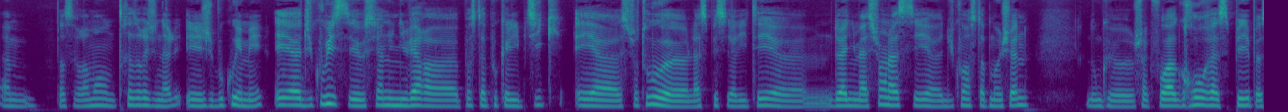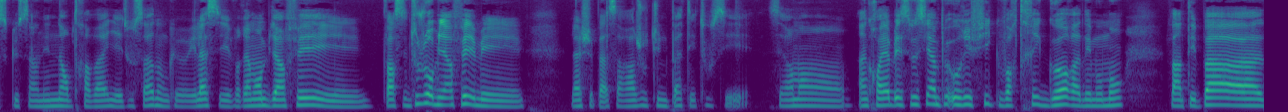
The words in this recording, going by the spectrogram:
enfin, c'est vraiment très original et j'ai beaucoup aimé. Et euh, du coup, oui, c'est aussi un univers post-apocalyptique et surtout la spécialité de l'animation là, c'est du coup en stop motion. Donc chaque fois gros respect parce que c'est un énorme travail et tout ça. Donc et là c'est vraiment bien fait et enfin c'est toujours bien fait mais là je sais pas ça rajoute une patte et tout c'est c'est vraiment incroyable et c'est aussi un peu horrifique voire très gore à des moments. Enfin t'es pas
